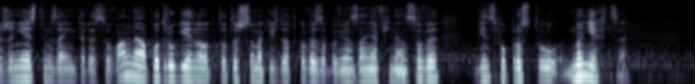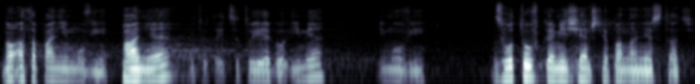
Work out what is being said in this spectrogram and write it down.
że nie jest tym zainteresowany, a po drugie, no to też są jakieś dodatkowe zobowiązania finansowe, więc po prostu, no nie chce. No a ta pani mówi, panie, i tutaj cytuję jego imię, i mówi, złotówkę miesięcznie pana nie stać.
